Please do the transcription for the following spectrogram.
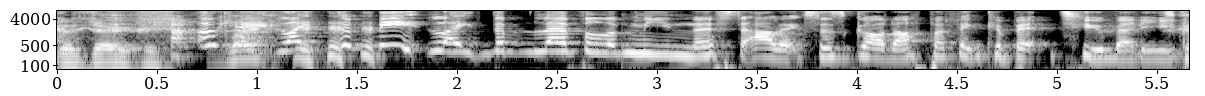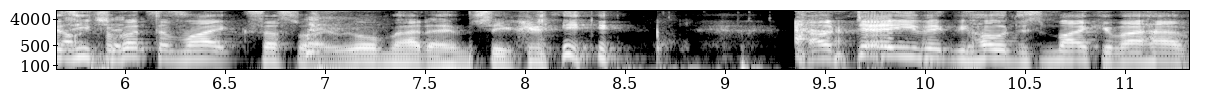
Just joking. Okay, like the meat, like the level of meanness to Alex has gone up. I think a bit too many. Because he forgot the mics. That's why we're all mad at him secretly. How dare you make me hold this mic in my hand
